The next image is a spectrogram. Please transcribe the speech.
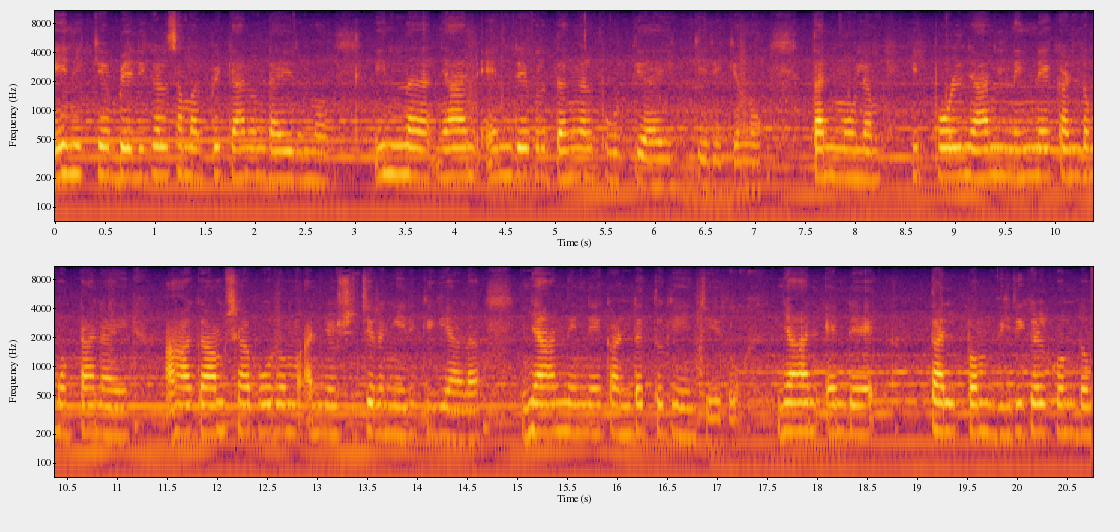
എനിക്ക് ബലികൾ സമർപ്പിക്കാനുണ്ടായിരുന്നു. ഇന്ന് ഞാൻ എന്റെ വൃദ്ധങ്ങൾ പൂർത്തിയാക്കിയിരിക്കുന്നു. തന്മൂലം ഇപ്പോൾ ഞാൻ നിന്നെ കണ്ടുമുട്ടാനായി ആകാംക്ഷാപൂർവം അന്വേഷിച്ചിറങ്ങിയിരിക്കുകയാണ്. ഞാൻ നിന്നെ കണ്ടെത്തുകയും ചെയ്തു. ഞാൻ എന്റെ തൽപ്പം വിരികൾ കൊണ്ടും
